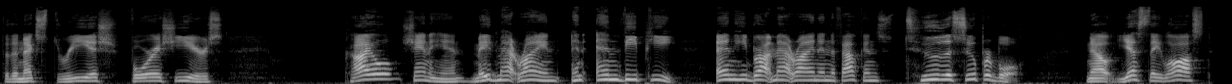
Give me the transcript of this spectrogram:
for the next three ish, four ish years. Kyle Shanahan made Matt Ryan an MVP, and he brought Matt Ryan and the Falcons to the Super Bowl. Now, yes, they lost,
